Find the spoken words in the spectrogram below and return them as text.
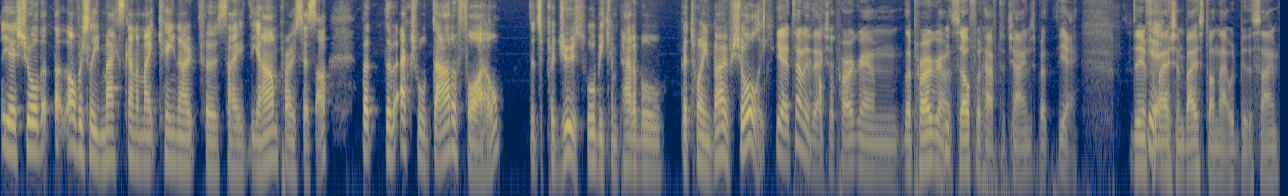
yeah, sure. That, that obviously Mac's going to make Keynote for say the ARM processor, but the actual data file that's produced will be compatible between both. Surely. Yeah, it's only the actual program. The program itself would have to change, but yeah, the information based on that would be the same.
